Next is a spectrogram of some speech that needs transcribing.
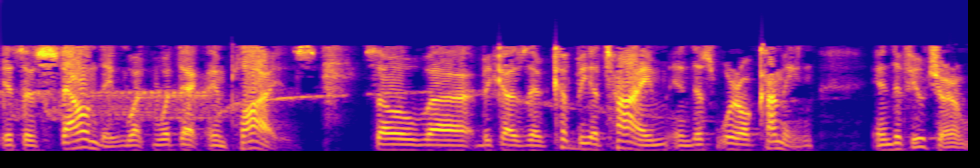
it's astounding what, what that implies. So, uh, because there could be a time in this world coming in the future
